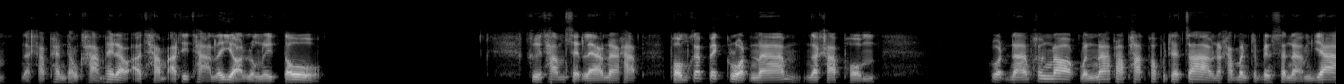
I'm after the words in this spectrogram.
ำนะครับ แผ่นทองคำให้เราเอาทำอธิษฐานและหยอดลงในโต้คือทำเสร็จแล้วนะครับ ผมก็ไปกรวดน้ำนะครับ ผม กรวดน้ำข้างนอกเหมือนหน้าพระพักพระพุทธเจ้านะครับ มันจะเป็นสนามหญ้า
